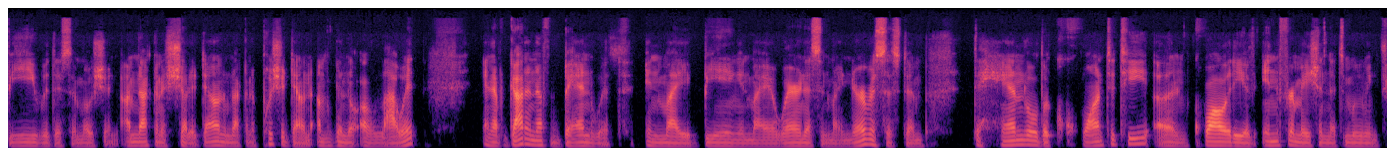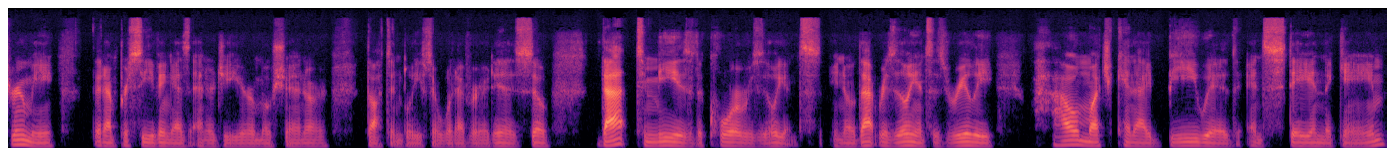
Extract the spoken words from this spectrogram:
be with this emotion. I'm not going to shut it down. I'm not going to push it down. I'm going to allow it and I've got enough bandwidth in my being, in my awareness, in my nervous system to handle the quantity and quality of information that's moving through me that I'm perceiving as energy or emotion or thoughts and beliefs or whatever it is. So that to me is the core resilience. You know, that resilience is really how much can I be with and stay in the game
